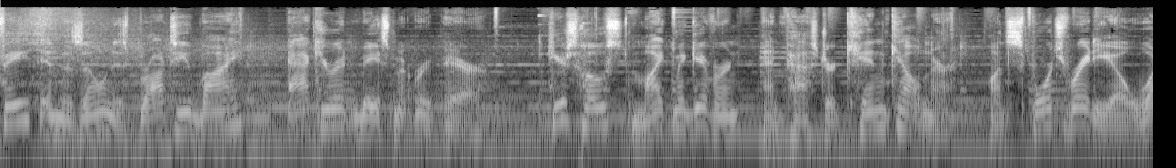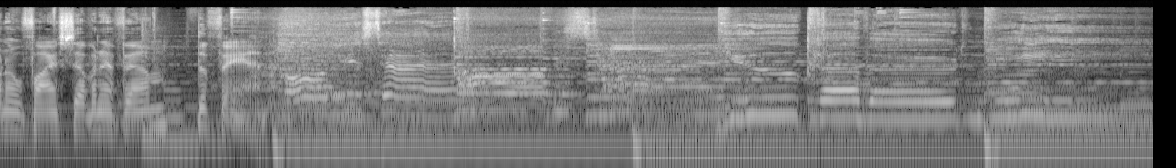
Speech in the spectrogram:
Faith in the Zone is brought to you by Accurate Basement Repair. Here's host Mike McGivern and Pastor Ken Keltner on Sports Radio 1057 FM, The Fan. All this time, all this time, you covered me.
